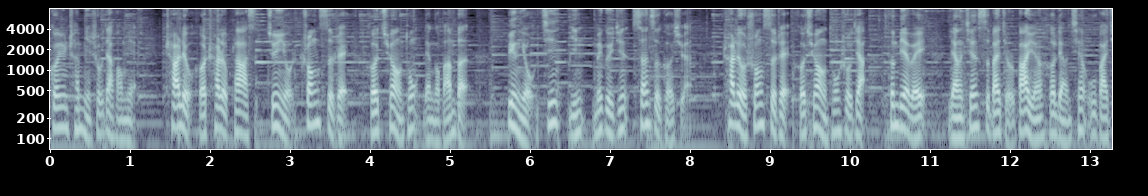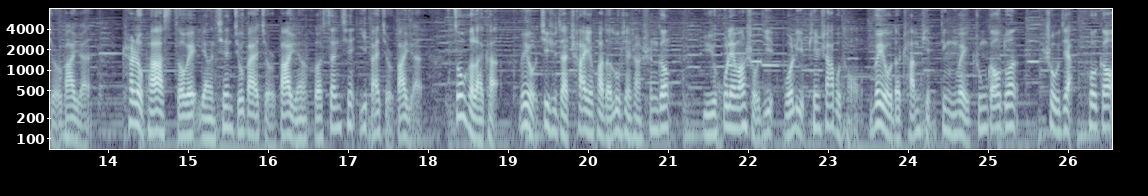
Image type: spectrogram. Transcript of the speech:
关于产品售价方面，X6 和 X6 Plus 均有双 4G 和全网通两个版本，并有金银玫瑰金三色可选。X6 双 4G 和全网通售价分别为两千四百九十八元和两千五百九十八元，X6 Plus 则为两千九百九十八元和三千一百九十八元。综合来看。vivo 继续在差异化的路线上深耕，与互联网手机薄利拼杀不同，vivo 的产品定位中高端，售价颇高，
